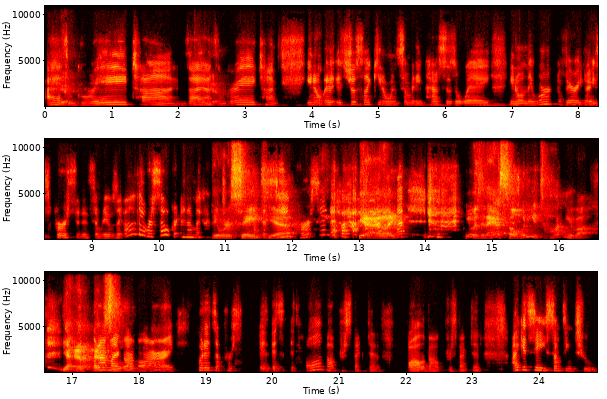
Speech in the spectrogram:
I had yeah. some great times. I oh, had yeah. some great times. You know, it, it's just like, you know, when somebody passes away, you know, and they weren't a very nice person and somebody was like, oh, they were so great. And I'm like, they were a saint. The yeah. Same person. yeah. Like he was an asshole. What are you talking about? Yeah. yeah but absolutely. I'm like, oh, all right. But it's a, person. it, it's, it's all about perspective all about perspective. I could say something to,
